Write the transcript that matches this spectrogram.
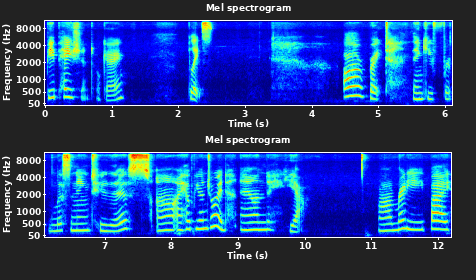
be patient, okay? Please. All right. Thank you for listening to this. Uh, I hope you enjoyed. And yeah. I'm ready. Bye.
